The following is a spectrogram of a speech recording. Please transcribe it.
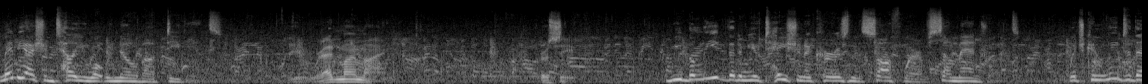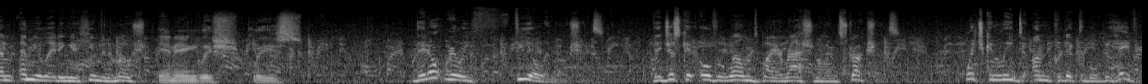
Maybe I should tell you what we know about deviants. You read my mind. Proceed. We believe that a mutation occurs in the software of some androids, which can lead to them emulating a human emotion. In English, please. They don't really feel emotions. They just get overwhelmed by irrational instructions, which can lead to unpredictable behavior.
